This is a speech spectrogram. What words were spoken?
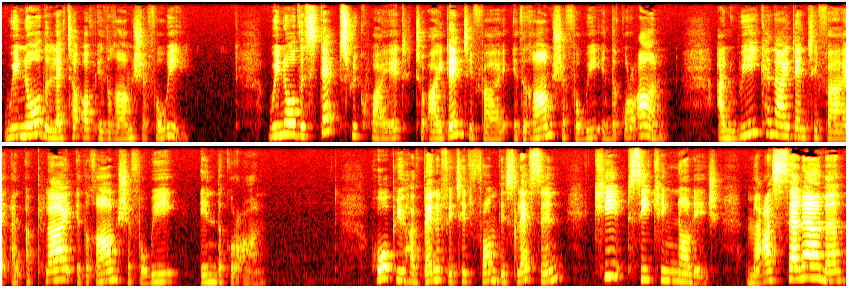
We know the letter of idgham shafawi We know the steps required to identify idgham shafawi in the Quran and we can identify and apply idgham shafawi in the Quran. Hope you have benefited from this lesson. Keep seeking knowledge. مع السلامة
